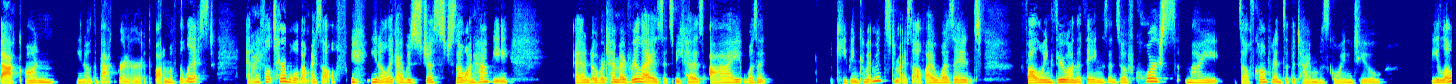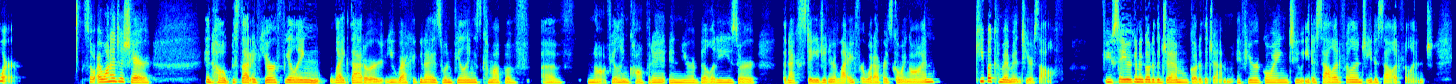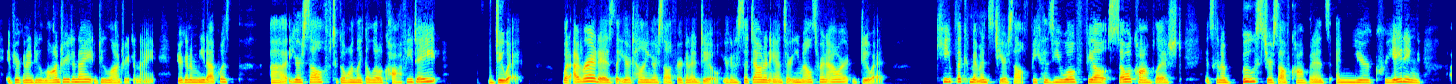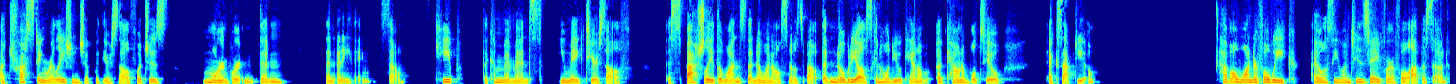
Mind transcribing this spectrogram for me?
back on, you know, the back burner at the bottom of the list. And I felt terrible about myself. you know, like I was just so unhappy. And over time, I've realized it's because I wasn't keeping commitments to myself. I wasn't following through on the things. And so, of course, my self confidence at the time was going to be lower. So, I wanted to share in hopes that if you're feeling like that or you recognize when feelings come up of of not feeling confident in your abilities or the next stage in your life or whatever is going on keep a commitment to yourself. If you say you're going to go to the gym go to the gym. If you're going to eat a salad for lunch eat a salad for lunch. If you're going to do laundry tonight do laundry tonight. If you're going to meet up with uh, yourself to go on like a little coffee date do it whatever it is that you're telling yourself you're going to do, you're going to sit down and answer emails for an hour, do it. Keep the commitments to yourself because you will feel so accomplished. It's going to boost your self confidence and you're creating a trusting relationship with yourself, which is more important than than anything. So, keep the commitments you make to yourself, especially the ones that no one else knows about, that nobody else can hold you accountable accountable to except you. Have a wonderful week. I will see you on Tuesday for a full episode.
